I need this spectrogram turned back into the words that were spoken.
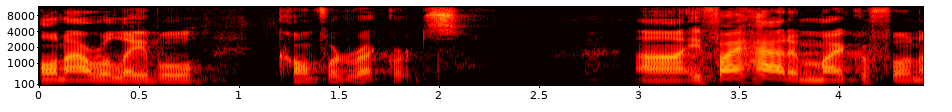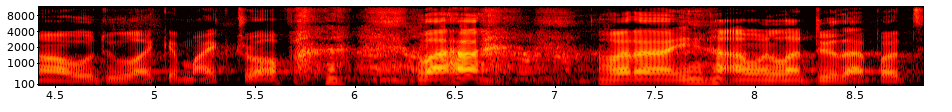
on our label, Comfort Records. Uh, if I had a microphone, I would do like a mic drop. but, uh, I will not do that. But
